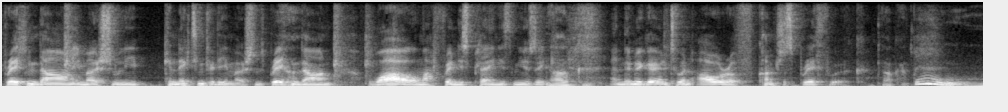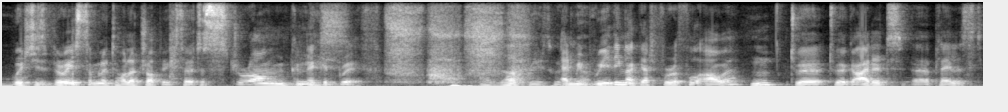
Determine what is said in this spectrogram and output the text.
breaking down emotionally, connecting to the emotions, breaking Yeah. down while my friend is playing his music. Okay. And then we go into an hour of conscious breath work, Okay. Ooh, which is very similar to holotropic. So it's a strong, connected Yes. breath. Love. And we're breathing like that for a full hour Hmm? to a, to a guided uh, playlist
